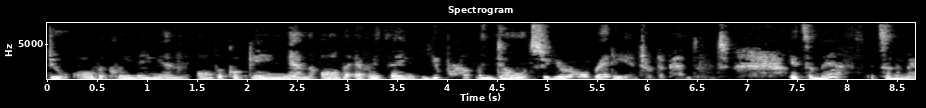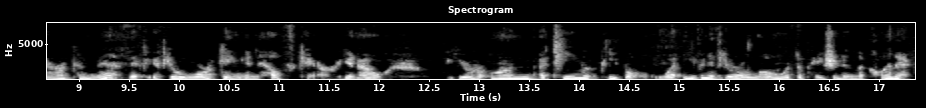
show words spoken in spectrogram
do all the cleaning and all the cooking and all the everything? You probably don't. So you're already interdependent. It's a myth. It's an American myth. If, if you're working in healthcare, you know, you're on a team of people. What, even if you're alone with the patient in the clinic,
